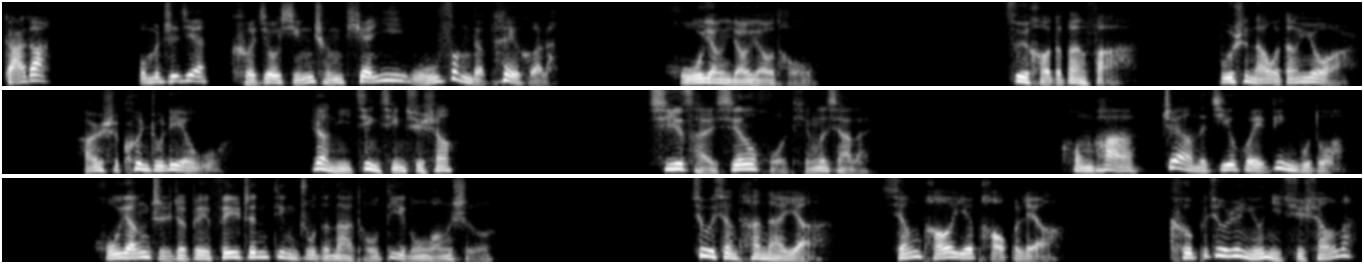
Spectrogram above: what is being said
嘎嘎，我们之间可就形成天衣无缝的配合了。胡杨摇摇头，最好的办法不是拿我当诱饵，而是困住猎物，让你尽情去烧。七彩仙火停了下来，恐怕这样的机会并不多。胡杨指着被飞针定住的那头地龙王蛇，就像他那样。想跑也跑不了，可不就任由你去烧了？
